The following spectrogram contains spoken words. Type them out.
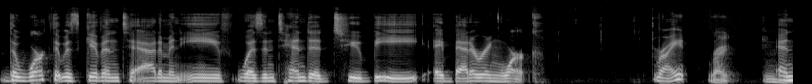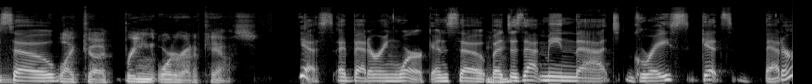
the work that was given to Adam and Eve was intended to be a bettering work, right? Right. And so, Like uh, bringing order out of chaos. yes, a bettering work. And so, but does that mean that grace gets better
